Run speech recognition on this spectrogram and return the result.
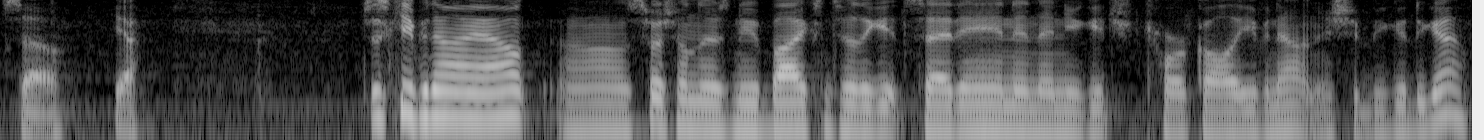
So yeah, just keep an eye out, uh, especially on those new bikes until they get set in and then you get your torque all even out and it should be good to go.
